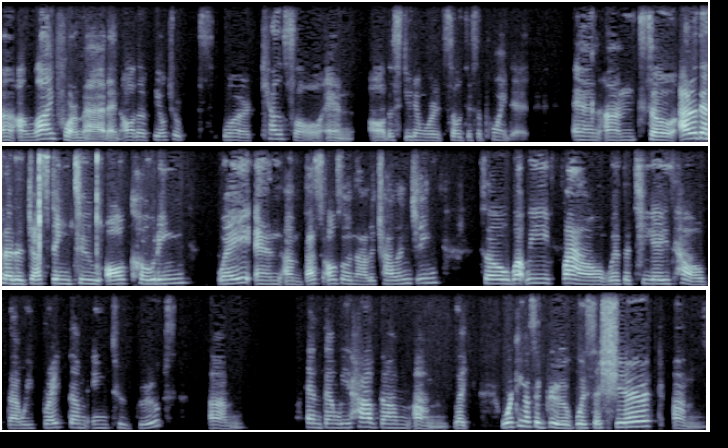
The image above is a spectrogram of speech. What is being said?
uh, online format and all the field trips were canceled and all the students were so disappointed. And um, so other than adjusting to all coding way, and um, that's also not challenging. So what we found with the TA's help that we break them into groups, um, and then we have them um, like working as a group with a shared um,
